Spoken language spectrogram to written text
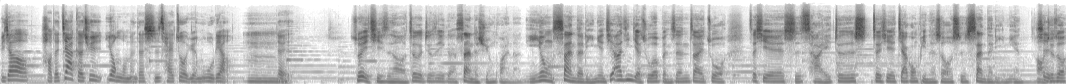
比较好的价格去用我们的食材做原物料，嗯，对。所以其实哦，这个就是一个善的循环了。你用善的理念，其实阿金姐除了本身在做这些食材，就是这些加工品的时候是善的理念，哦，就是说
